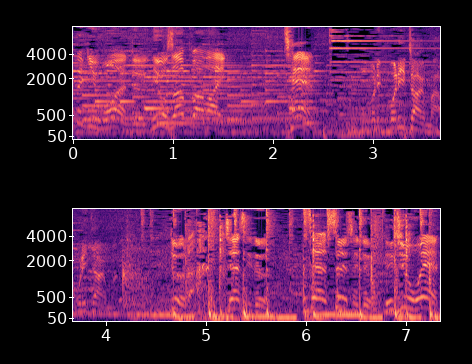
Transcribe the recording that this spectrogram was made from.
Don't think you won, dude. He was up by like 10. What are, what are you talking about? What are you talking about? Dude, Jesse, dude. Ser- Seriously, dude. Did you win?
